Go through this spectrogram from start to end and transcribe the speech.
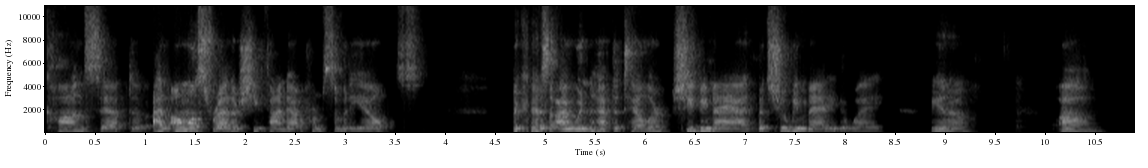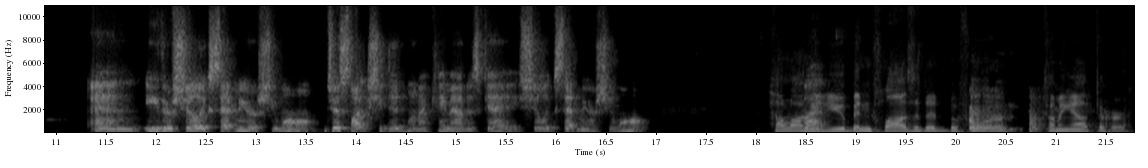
concept of i'd almost rather she find out from somebody else because I wouldn't have to tell her. She'd be mad, but she'll be mad either way, you know. Um, and either she'll accept me or she won't, just like she did when I came out as gay. She'll accept me or she won't. How long But- had you been closeted before coming out to her?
